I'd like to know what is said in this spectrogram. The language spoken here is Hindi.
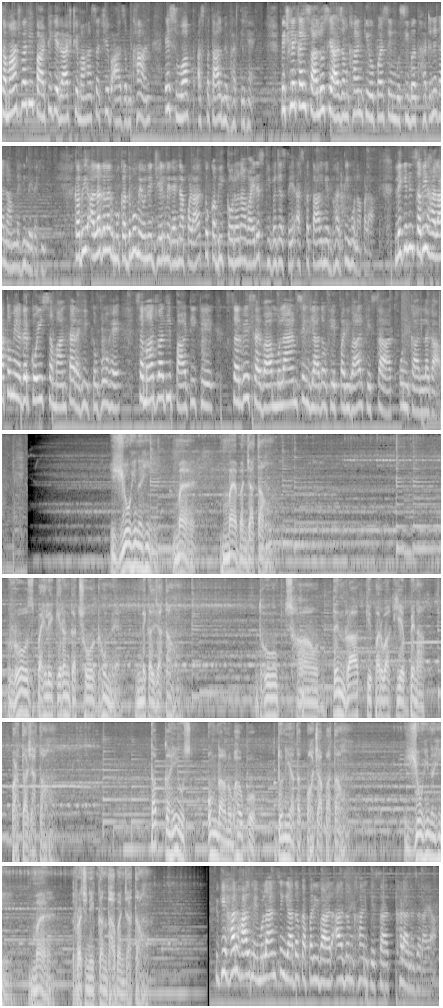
समाजवादी पार्टी के राष्ट्रीय महासचिव आज़म खान इस वक्त अस्पताल में भर्ती हैं। पिछले कई सालों से आज़म खान के ऊपर से मुसीबत हटने का नाम नहीं ले रही। कभी अलग अलग मुकदमों में उन्हें जेल में रहना पड़ा तो कभी कोरोना वायरस की वजह से अस्पताल में भर्ती होना पड़ा। लेकिन इन सभी हालातों में अगर कोई समानता रही तो वो है समाजवादी पार्टी के सर्वे सर्वा मुलायम सिंह यादव के परिवार के साथ उनका लगाव। यूँ ही नहीं मैं मैं बन जाता हूँ। रोज पहले किरण का छोर ढूँढने निकल जाता हूँ। धूप, छांव, दिन रात की परवाह किए बिना पढ़ता जाता हूँ। तब कहीं उस उम्दा अनुभव को दुनिया तक पहुँचा पाता हूँ। यूँ ही नहीं, मैं रजनीगंधा बन जाता हूँ। क्योंकि हर हाल में मुलायम सिंह यादव का परिवार आज़म खान के साथ खड़ा नज़र आया।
